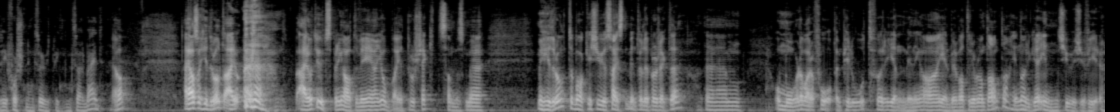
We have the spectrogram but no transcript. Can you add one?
si, forsknings- og utviklingsarbeid. Ja. Nei, altså Hydrovolt er jo, er jo, et utspring av at vi har jobba i et prosjekt sammen med, med, Hydro. Tilbake i 2016 begynte vi det prosjektet. Um, og målet var å få opp en pilot for gjenvinning av elbilbatterier bl.a. i Norge innen 2024.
